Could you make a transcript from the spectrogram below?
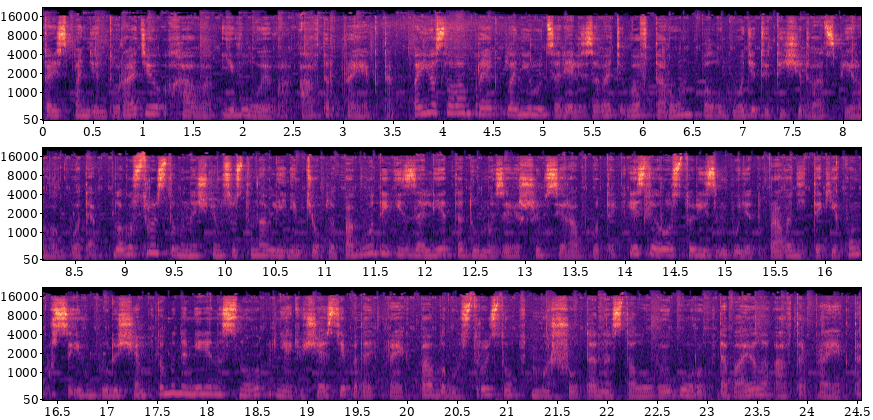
корреспонденту радио Хава Евлоева, автор проекта. По ее словам, проект планируется реализовать во втором полугодии 2021 года. Благоустройство мы начнем с установлением теплой погоды и за лето, думаю, завершим все работы. Если Ростуризм будет проводить такие конкурсы и в будущем, то мы намерены снова принять участие и подать проект по благоустройству маршрута на Столовую гору, добавила автор проекта.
